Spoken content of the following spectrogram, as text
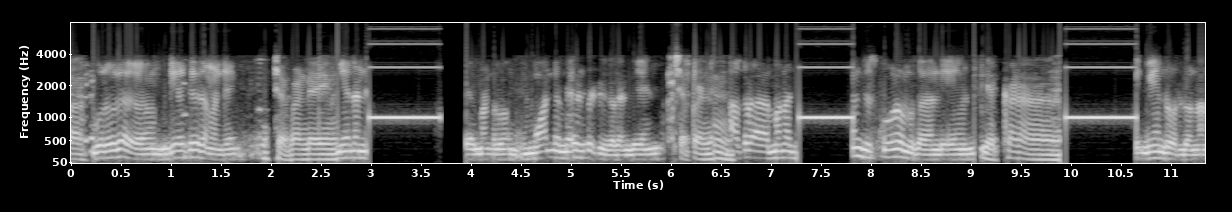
గురువు గారు అండి చెప్పండి. నేనండి మండలం. మార్నింగ్ మెసేజ్ పెట్టింది కదండి. చెప్పండి. అక్కడ మన స్కూల్ ఉంది కదండి. ఎక్కడ? మెయిన్ రోడ్ లోన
